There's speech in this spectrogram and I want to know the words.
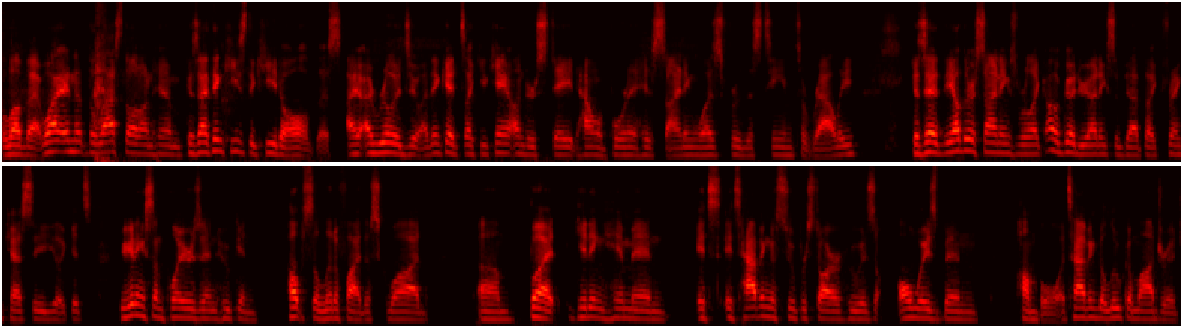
I love that. Well, and the last thought on him because I think he's the key to all of this. I, I really do. I think it's like you can't understate how important his signing was for this team to rally. because the other signings were like, oh, good, you're adding some depth, like Franck Kessie, like it's you're getting some players in who can help solidify the squad. Um, but getting him in, it's it's having a superstar who has always been humble. It's having the Luka Modric,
